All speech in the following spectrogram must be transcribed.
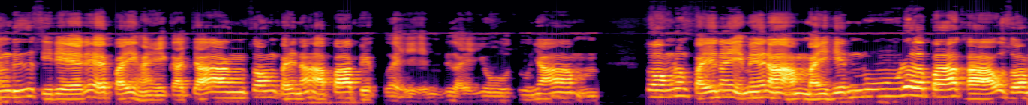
งหรือสีแดงได้ไปให้กระจางส่องไปหน้าป้าเปียกเปื่อยเห็นเรื่อยอยู่สุยามส่องลงไปในแม่น้ำไม่เห็นหมูเด้อปลาขาวส่อง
